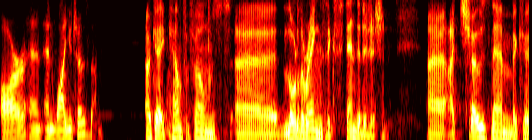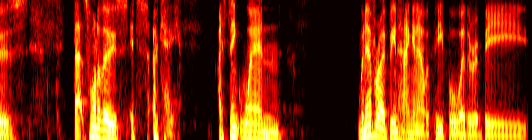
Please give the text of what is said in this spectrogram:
are and and why you chose them. Okay, comfort films, uh, Lord of the Rings extended edition. Uh, I chose them because that's one of those. It's okay. I think when, whenever I've been hanging out with people, whether it be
